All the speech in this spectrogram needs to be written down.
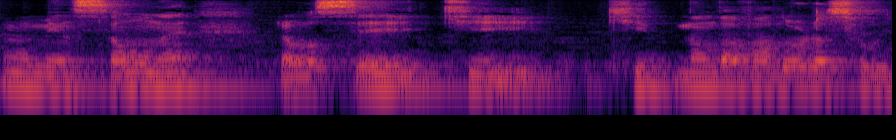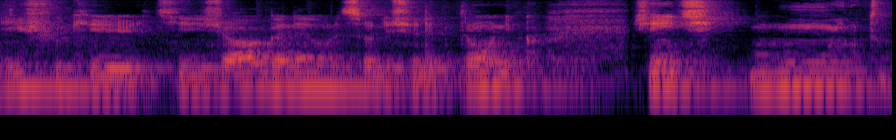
uma menção, né, para você que, que não dá valor ao seu lixo que, que joga, né, o seu lixo eletrônico. Gente, muito,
